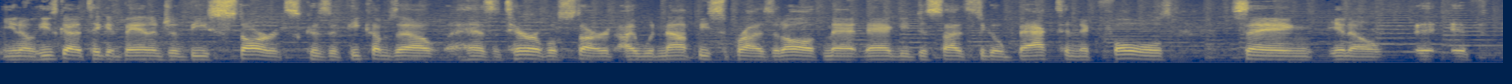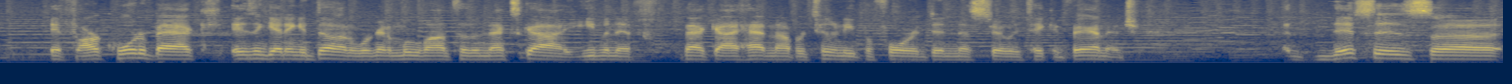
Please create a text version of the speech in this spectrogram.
You know, he's got to take advantage of these starts because if he comes out has a terrible start, I would not be surprised at all if Matt Nagy decides to go back to Nick Foles, saying, you know, if if our quarterback isn't getting it done, we're going to move on to the next guy, even if that guy had an opportunity before and didn't necessarily take advantage. This is uh,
